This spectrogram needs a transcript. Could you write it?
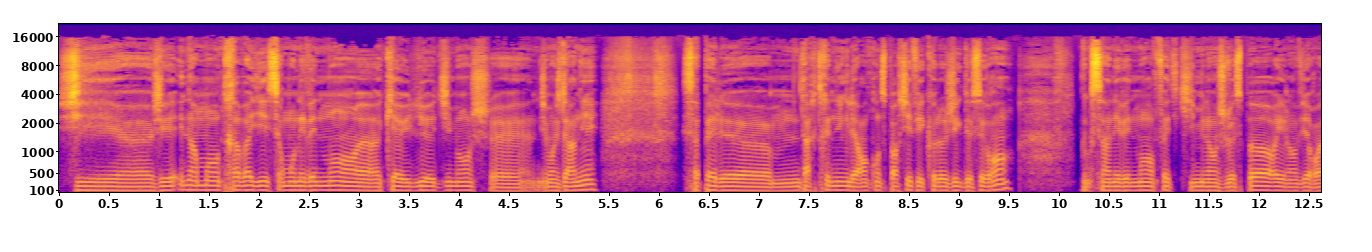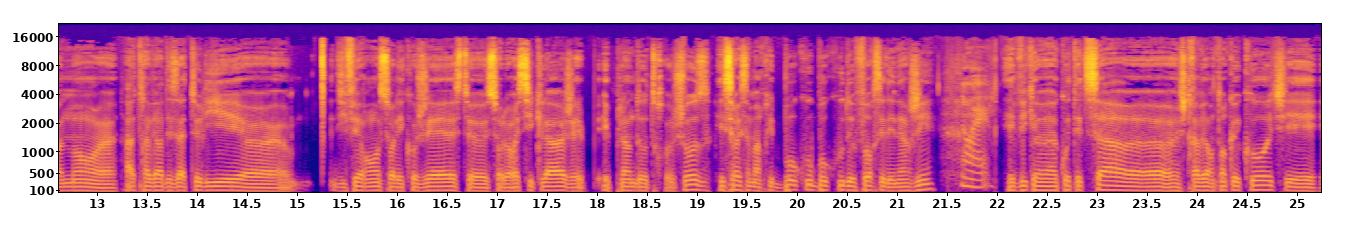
j'ai euh, j'ai énormément travaillé sur mon événement euh, qui a eu lieu dimanche dimanche dernier. Il s'appelle Dark Training, les rencontres sportives écologiques de Sevran. Donc c'est un événement en fait qui mélange le sport et l'environnement à travers des ateliers différents sur l'éco-geste, euh, sur le recyclage et, et plein d'autres choses. Et c'est vrai que ça m'a pris beaucoup, beaucoup de force et d'énergie. Ouais. Et vu qu'à côté de ça, euh, je travaille en tant que coach et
